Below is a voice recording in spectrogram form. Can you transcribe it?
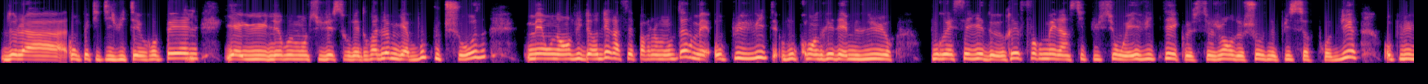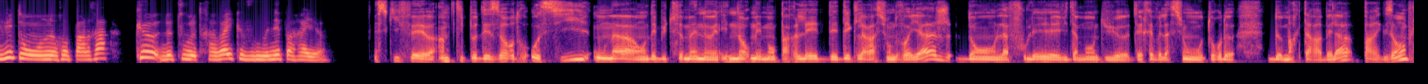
de la compétitivité européenne. Il y a eu énormément de sujets sur les droits de l'homme. Il y a beaucoup de choses, mais on a envie de leur dire à ces parlementaires, mais au plus vite, vous prendrez des mesures pour essayer de réformer l'institution et éviter que ce genre de choses ne puissent se reproduire, au plus vite on ne reparlera que de tout le travail que vous menez par ailleurs. Ce qui fait euh, un petit peu désordre aussi, on a en début de semaine énormément parlé des déclarations de voyage, dans la foulée évidemment du, euh, des révélations autour de, de Marc Tarabella, par exemple.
